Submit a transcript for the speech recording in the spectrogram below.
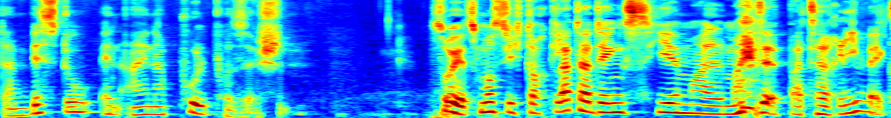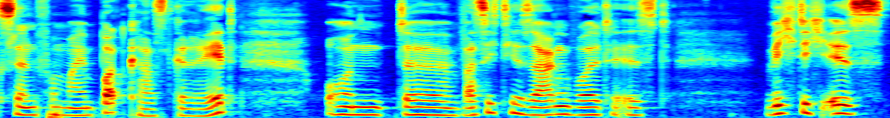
Dann bist du in einer Pool Position. So, jetzt musste ich doch glatterdings hier mal meine Batterie wechseln von meinem Podcast-Gerät. Und äh, was ich dir sagen wollte ist, Wichtig ist,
